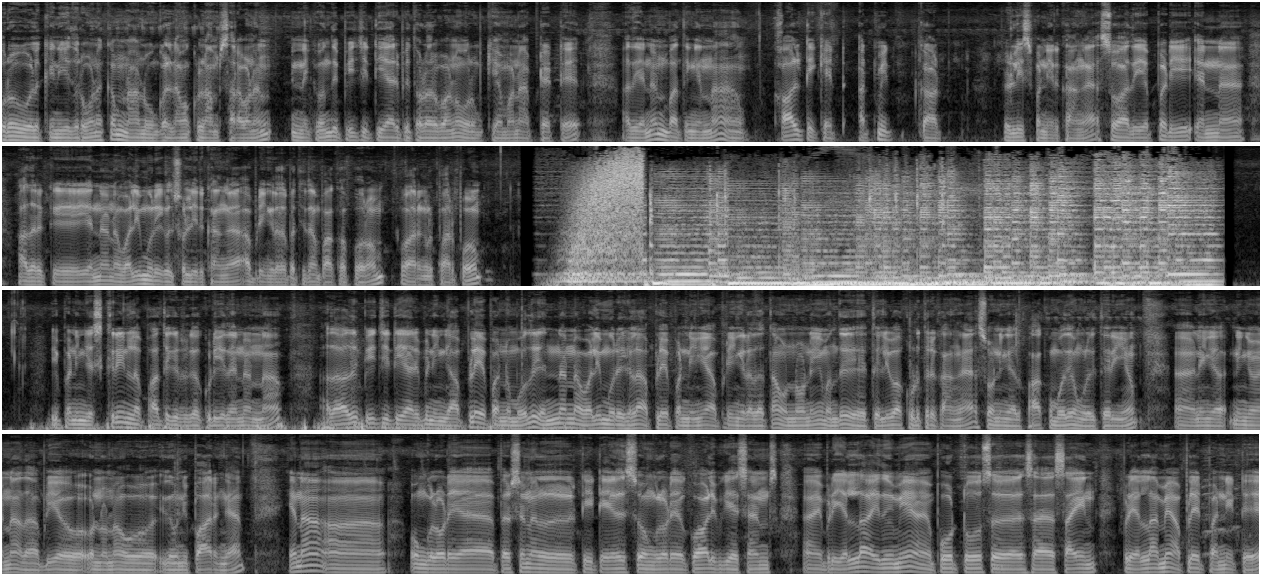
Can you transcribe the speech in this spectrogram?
உறவுகளுக்கு இனியதொரு வணக்கம். நான் உங்கள் நமக்குள்ளாம் சரவணன். இன்றைக்கி வந்து பிஜிடிஆர்பி தொடர்பான ஒரு முக்கியமான அப்டேட்டு அது என்னன்னு பார்த்தீங்கன்னா hall ticket admit card release பண்ணியிருக்காங்க ஸோ அது எப்படி என்ன அதற்கு என்னென்ன வழிமுறைகள் சொல்லியிருக்காங்க அப்படிங்கிறத பற்றி தான் பார்க்க போகிறோம் வாருங்கள் பார்ப்போம். இப்போ நீங்கள் ஸ்க்ரீனில் பார்த்துக்கிட்டு இருக்கக்கூடியது என்னென்னா அதாவது பிஜிடிஆர்பி நீங்கள் அப்ளை பண்ணும்போது என்னென்ன வழிமுறைகளை அப்ளை பண்ணீங்க அப்படிங்கிறத தான் ஒன்றொன்றையும் வந்து தெளிவாக கொடுத்துருக்காங்க. ஸோ நீங்கள் அதை பார்க்கும்போதே உங்களுக்கு தெரியும். நீங்கள் நீங்கள் வேணால் அதை அப்படியே ஒன்று ஒன்றா இது பண்ணி பாருங்கள் ஏன்னா உங்களுடைய பர்சனல் டீட்டெயில்ஸ் உங்களுடைய குவாலிஃபிகேஷன்ஸ் இப்படி எல்லா இதுவுமே ஃபோட்டோஸ் சைன் இப்படி எல்லாமே அப்ளேட் பண்ணிவிட்டு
